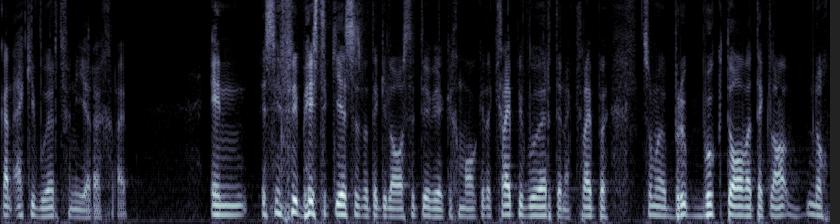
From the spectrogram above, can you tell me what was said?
kan ek die woord van die Here gryp. En is een van die beste keuses wat ek die laaste 2 weke gemaak het. Ek gryp die woord en ek gryp 'n sommer 'n boek daar wat ek nog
